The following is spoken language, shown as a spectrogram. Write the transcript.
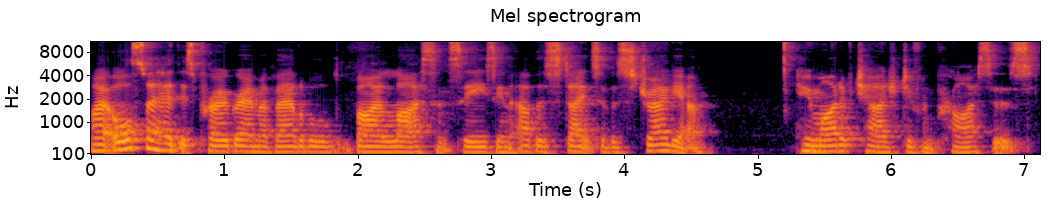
I also had this program available by licensees in other states of Australia who might have charged different prices.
